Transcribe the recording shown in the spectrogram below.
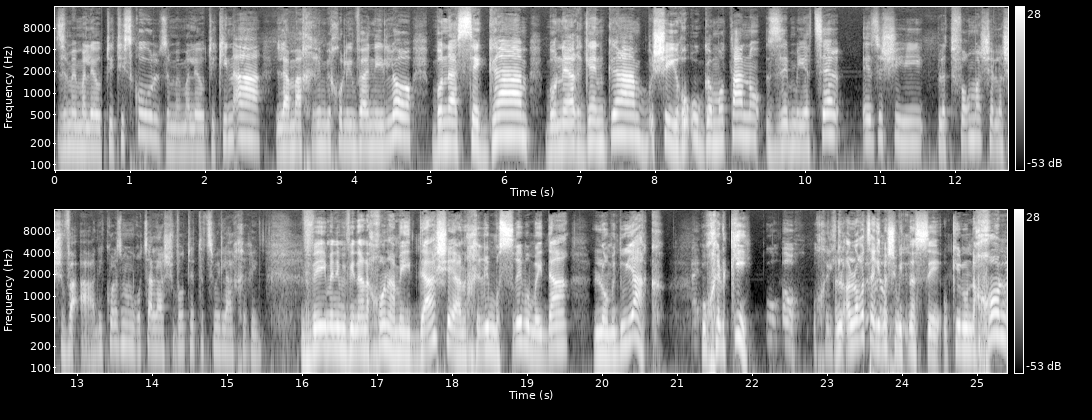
זה ממלא אותי תסכול, זה ממלא אותי קנאה, למה אחרים יכולים ואני לא, בוא נעשה גם, בוא נארגן גם, שיראו גם אותנו, זה מייצר איזושהי פלטפורמה של השוואה. אני כל הזמן רוצה להשוות את עצמי לאחרים. ואם אני מבינה נכון, המידע שהאחרים מוסרים הוא מידע לא מדויק. הוא חלקי. הוא, או, הוא חלקי. אני לא רוצה להגיד משהו מתנשא, הוא כאילו נכון,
